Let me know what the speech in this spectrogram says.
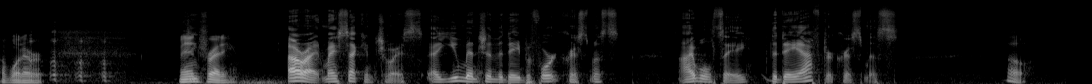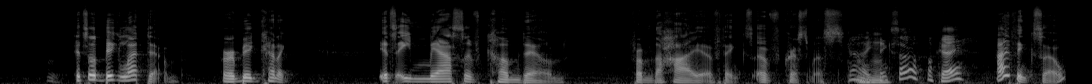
of whatever. Manfredi, All right, my second choice. Uh, you mentioned the day before Christmas. I will say the day after Christmas. Oh, It's a big letdown, or a big kind of. It's a massive come down from the high of things of Christmas. Yeah, I think so. Mm-hmm. Okay. I think so.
